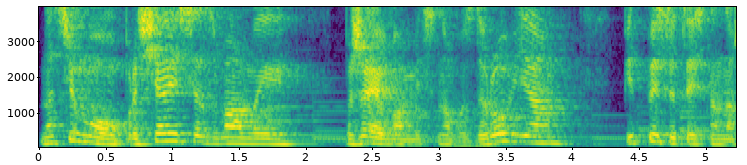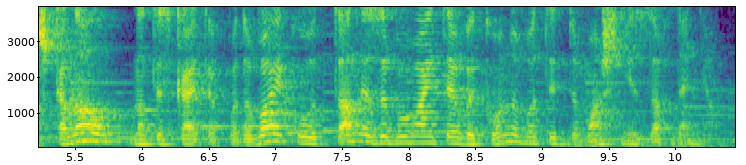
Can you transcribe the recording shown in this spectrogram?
На цьому прощаюся з вами. Бажаю вам міцного здоров'я. Підписуйтесь на наш канал, натискайте вподобайку та не забувайте виконувати домашні завдання.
